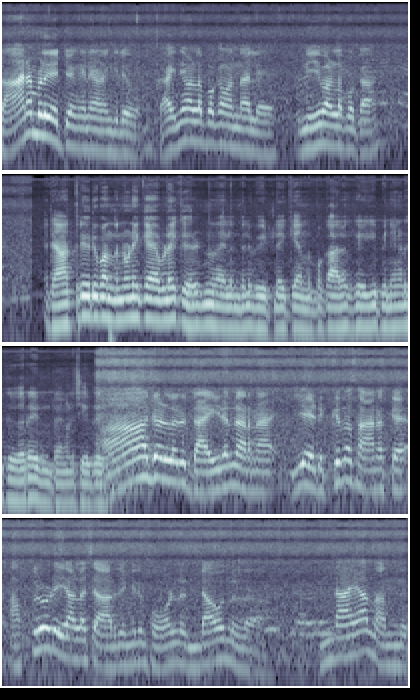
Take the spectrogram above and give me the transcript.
സാധനം വിളി കയറ്റും എങ്ങനെയാണെങ്കിലും. കഴിഞ്ഞ വെള്ളപ്പൊക്കെ വന്നാലേ. ഇനി ഈ വെള്ളപ്പൊക്ക. രാത്രി ഒരു പന്ത്രണ്ട് മണിയൊക്കെ ആയപ്പോഴേ കയറിയിട്ടുണ്ടായാലും എന്തായാലും വീട്ടിലേക്ക് വന്നപ്പോൾ കാലൊക്കെ കഴുകി പിന്നെ ഞങ്ങൾ കയറിയിട്ടുണ്ട് ഞങ്ങൾ ചെയ്ത് ആകെ ഉള്ളൊരു ധൈര്യം എന്ന് പറഞ്ഞാൽ ഈ എടുക്കുന്ന സാധനമൊക്കെ അപ്ലോഡ് ചെയ്യാനുള്ള ചാർജെങ്കിലും ഫോണിൽ ഉണ്ടാവും എന്നുള്ളതാണ് ഉണ്ടായാൽ നന്ന്.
